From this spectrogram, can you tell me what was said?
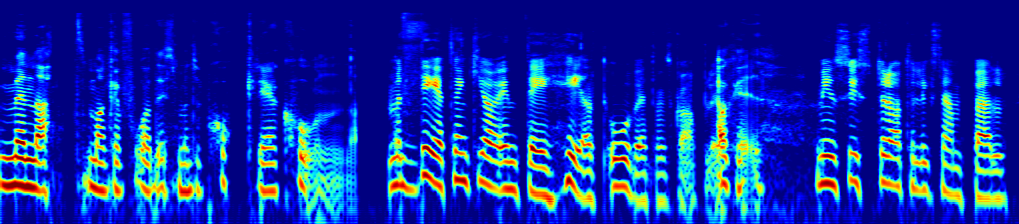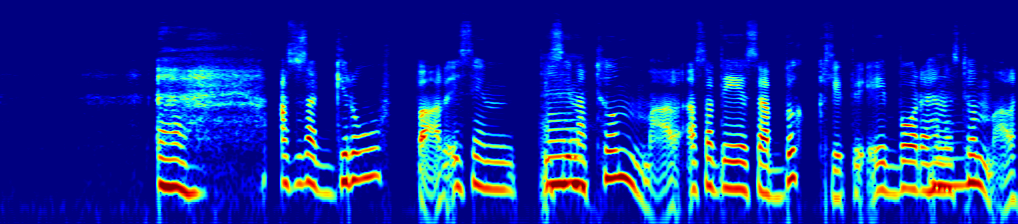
men att man kan få det som en typ chockreaktion. men det tänker jag inte är helt ovetenskapligt. Okej. Min syster har till exempel eh, alltså så gropar i, sin, i Mm. sina tummar. Alltså det är så här buckligt i, båda Mm. hennes tummar.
